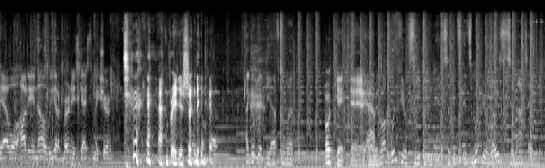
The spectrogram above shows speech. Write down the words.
Yeah, well, how do you know? We gotta burn these guys to make sure. I'm pretty sure they do. I go get the Aftermath. Okay, yeah, yeah, Yeah, yeah. I brought Winfield C, dude. It's, it's, it's would be a waste to not take it.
